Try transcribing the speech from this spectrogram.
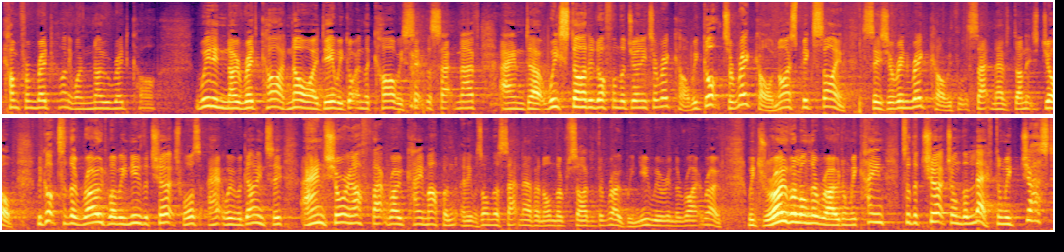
come from Redcar? Anyone know Redcar? We didn't know Redcar, had no idea. We got in the car, we set the sat nav, and uh, we started off on the journey to Redcar. We got to Redcar, nice big sign says you're in Redcar. We thought the sat nav's done its job. We got to the road where we knew the church was, uh, we were going to, and sure enough, that road came up and, and it was on the sat nav and on the side of the road. We knew we were in the right road. We drove along the road and we came to the church on the left, and we just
